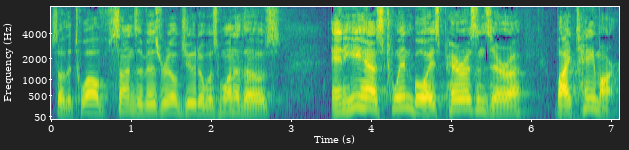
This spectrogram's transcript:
So the 12 sons of Israel, Judah was one of those. And he has twin boys, Perez and Zerah, by Tamar.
